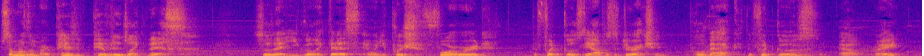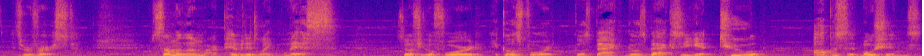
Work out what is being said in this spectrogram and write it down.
some of them are piv pivoted like this, so that you go like this, and when you push forward, the foot goes the opposite direction. Pull back, the foot goes out, right? It's reversed. Some of them are pivoted like this. So if you go forward, it goes forward, goes back, it goes back. So you get two opposite motions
